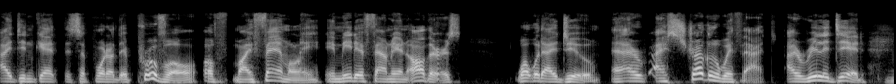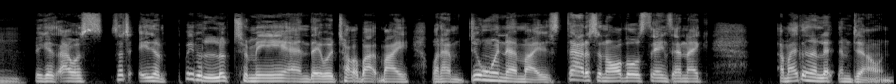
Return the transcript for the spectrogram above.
I didn't get the support or the approval of my family, immediate family, and others, what would I do? And I, I struggled with that. I really did mm. because I was such, you know, people looked to me and they would talk about my, what I'm doing and my status and all those things. And like, am I going to let them down?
